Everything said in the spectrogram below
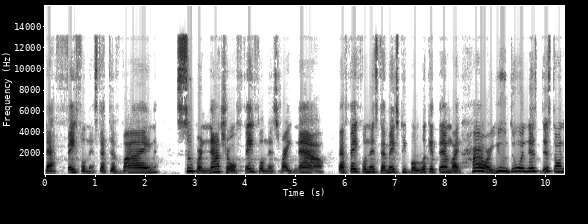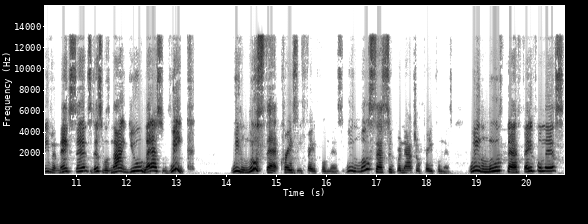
that faithfulness, that divine, supernatural faithfulness right now. That faithfulness that makes people look at them like, how are you doing this? This don't even make sense. This was not you last week. We lose that crazy faithfulness. We lose that supernatural faithfulness. We lose that faithfulness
